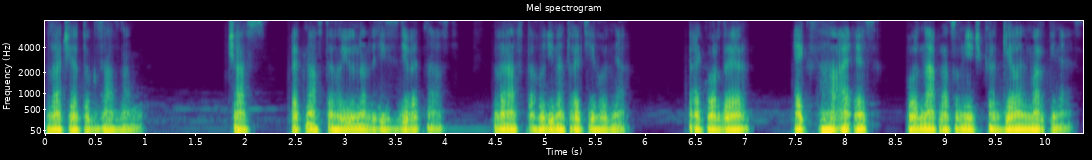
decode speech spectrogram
Začiatok záznamu. Čas 15. júna 2019, 12. hodina 3. dňa. Rekordér ex-HIS podná pracovníčka Galen Martinez.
